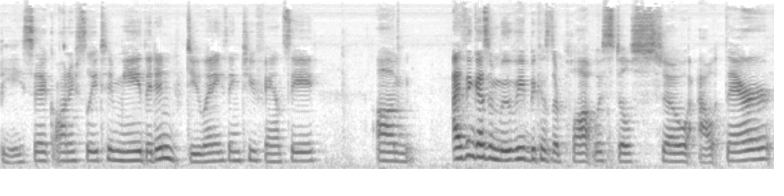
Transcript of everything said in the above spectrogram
basic, honestly, to me. They didn't do anything too fancy. Um, I think as a movie, because their plot was still so out there,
